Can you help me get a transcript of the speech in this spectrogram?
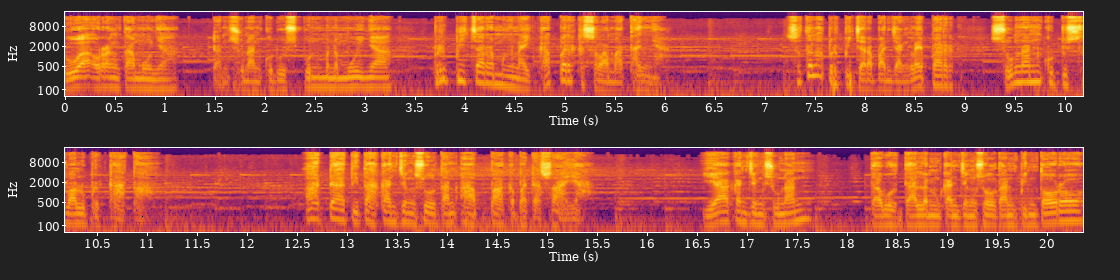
dua orang tamunya dan Sunan Kudus pun menemuinya berbicara mengenai kabar keselamatannya. Setelah berbicara panjang lebar, Sunan Kudus selalu berkata, Ada titah kanjeng Sultan apa kepada saya? Ya kanjeng Sunan, Dawuh dalem Kanjeng Sultan Bintoro,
